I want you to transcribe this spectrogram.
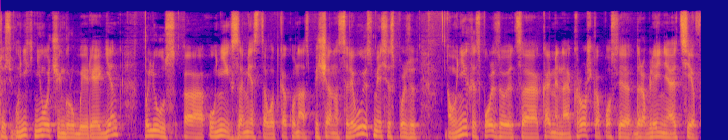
То есть у них не очень грубый реагент, плюс э, у них за место, вот как у нас песчано-солевую смесь используют, а у них используется каменная крошка после дробления отсев.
